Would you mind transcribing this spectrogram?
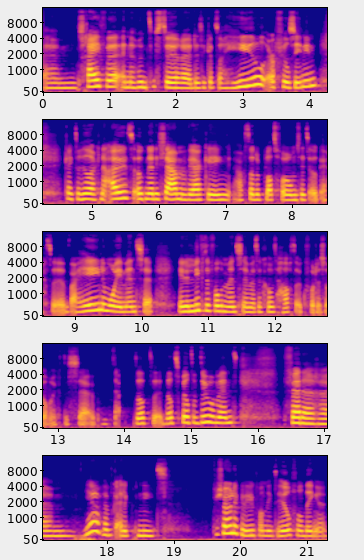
um, schrijven en naar hun toesturen. Dus ik heb er heel erg veel zin in. Ik kijk er heel erg naar uit. Ook naar die samenwerking. Achter de platform zitten ook echt een paar hele mooie mensen. Hele liefdevolle mensen met een groot hart ook voor de zorg. Dus ja, dat, uh, dat speelt op dit moment. Verder um, ja, heb ik eigenlijk niet, persoonlijk in ieder geval niet heel veel dingen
